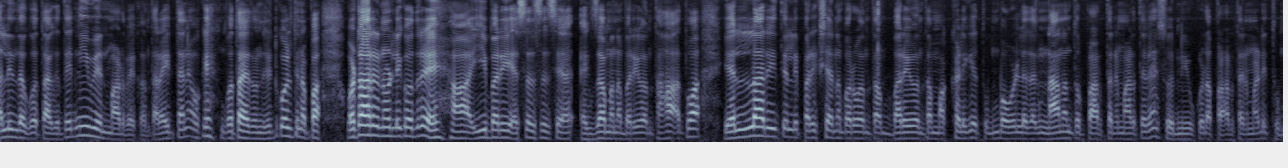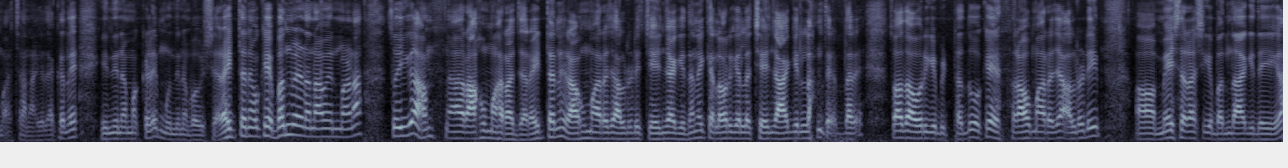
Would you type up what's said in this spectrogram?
ಅಲ್ಲಿಂದ ಗೊತ್ತಾಗುತ್ತೆ. ನೀವೇನು ಮಾಡಬೇಕಂತ. ರೈಟ್ ತಾನೆ? ಓಕೆ ಗೊತ್ತಾಯ್ತು ಅಂತ ಇಟ್ಕೊಳ್ತೀನಪ್ಪ. ಒಟ್ಟಾರೆ ನೋಡ್ಲಿಕ್ಕೆ ಹೋದರೆ ಈ ಬಾರಿ ಎಸ್ ಎಸ್ ಎಸ್ ಸಿ ಎಕ್ಸಾಮನ್ನು ಬರೆಯುವಂತಹ ಅಥವಾ ಎಲ್ಲ ರೀತಿಯಲ್ಲಿ ಪರೀಕ್ಷೆಯನ್ನು ಬರುವಂಥ ಬರೆಯುವಂಥ ಮಕ್ಕಳಿಗೆ ತುಂಬ ಒಳ್ಳೆಯದಾಗಿ ನಾನಂತೂ ಪ್ರಾರ್ಥನೆ ಮಾಡ್ತೇನೆ. ಸೊ ನೀವು ಕೂಡ ಪ್ರಾರ್ಥನೆ ಮಾಡಿ ತುಂಬ ಚೆನ್ನಾಗಿದೆ. ಯಾಕಂದರೆ ಇಂದಿನ ಮಕ್ಕಳೇ ಮುಂದಿನ ಭವಿಷ್ಯ. ರೈಟ್ ತಾನೆ? ಓಕೆ ಬಂದ್ಬೇಡ ನಾವೇನು ಮಾಡೋಣ? ಸೊ ಈಗ ರಾಹು ಮಹಾರಾಜ. ರೈಟ್ ತಾನೆ? ರಾಹು ಮಹಾರಾಜ ಆಲ್ರೆಡಿ ಚೇಂಜ್ ಆಗಿದ್ದಾನೆ. ಕೆಲವರಿಗೆಲ್ಲ ಚೇಂಜ್ ಆಗಿಲ್ಲ ಅಂತ ಹೇಳ್ತಾರೆ. ಸೊ ಅದು ಅವರಿಗೆ ಬಿಟ್ಟದ್ದು. ಓಕೆ ರಾಹು ಮಹಾರಾಜ ಆಲ್ರೆಡಿ ಮೇಷರಾಶಿಗೆ ಬಂದಾಗಿದೆ ಈಗ.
